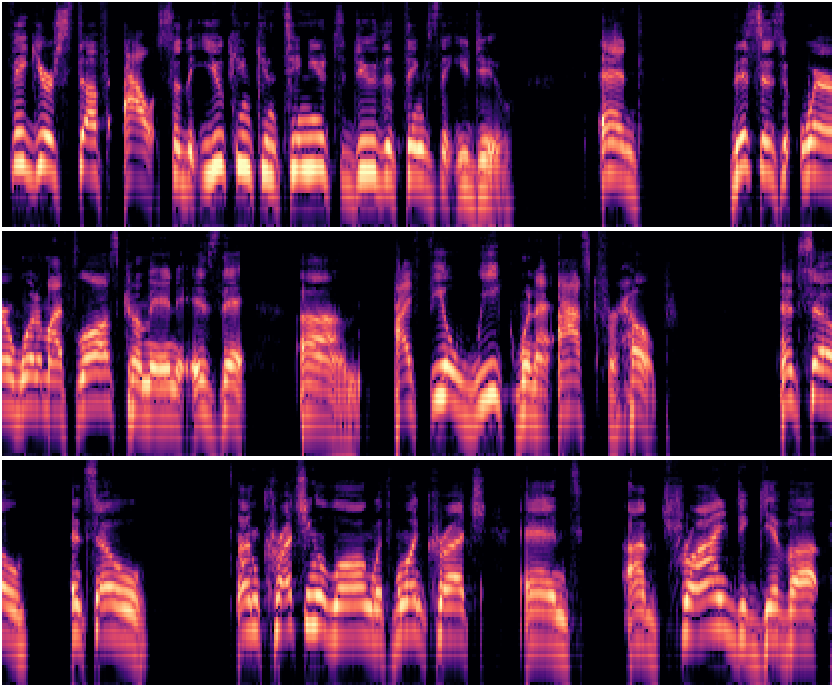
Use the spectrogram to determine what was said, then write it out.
figure stuff out so that you can continue to do the things that you do. And this is where one of my flaws come in is that, um, I feel weak when I ask for help. And so, and so I'm crutching along with one crutch and I'm trying to give up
